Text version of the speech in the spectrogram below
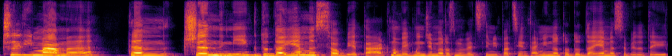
czyli mamy ten czynnik, dodajemy sobie, tak, no bo jak będziemy rozmawiać z tymi pacjentami, no to dodajemy sobie do tej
